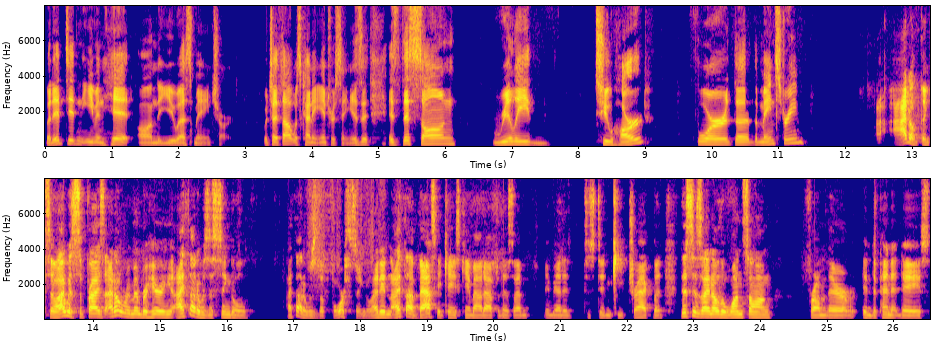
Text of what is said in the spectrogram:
but it didn't even hit on the US main chart, which I thought was kind of interesting. Is it is this song really too hard for the the mainstream? I- don't think so. I was surprised. I don't remember hearing it. I thought it was a single. I thought it was the fourth single. I didn't. I thought Basket Case came out after this. I maybe I did, just didn't keep track. But this is, I know, the one song from their independent days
